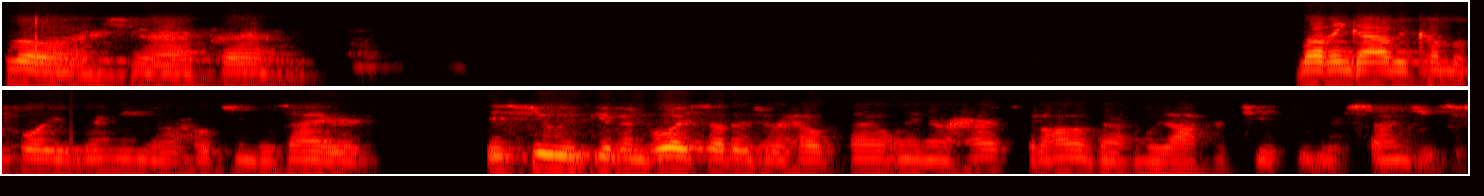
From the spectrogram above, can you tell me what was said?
Lord, hear our prayer. Loving God, we come before you, bringing our hopes and desires. These few we've given voice, others are held silently in our hearts, but all of them we offer to you through your Son, Jesus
